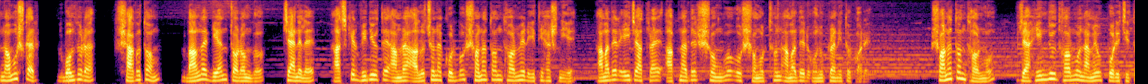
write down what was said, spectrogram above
নমস্কার, বন্ধুরা, স্বাগতম বাংলা জ্ঞান তরঙ্গ চ্যানেলে। আজকের ভিডিওতে আমরা আলোচনা করব সনাতন ধর্মের ইতিহাস নিয়ে। আমাদের এই যাত্রায় আপনাদের সঙ্গ ও সমর্থন আমাদের অনুপ্রাণিত করে। সনাতন ধর্ম, যা হিন্দু ধর্ম নামেও পরিচিত,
